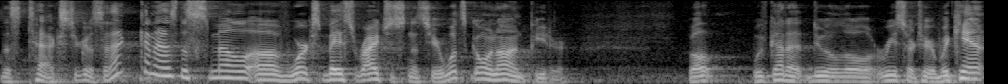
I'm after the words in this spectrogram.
this text, you're going to say, that kind of has the smell of works based righteousness here. What's going on, Peter? Well, we've got to do a little research here. We can't,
